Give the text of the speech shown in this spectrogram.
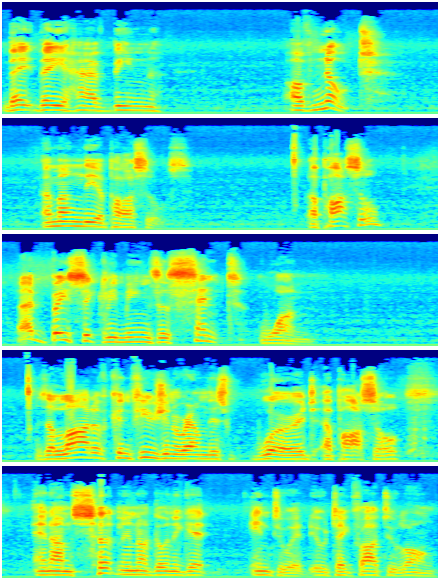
they, they have been of note among the apostles. Apostle that basically means a sent one. There's a lot of confusion around this word, apostle, and I'm certainly not going to get into it. It would take far too long.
